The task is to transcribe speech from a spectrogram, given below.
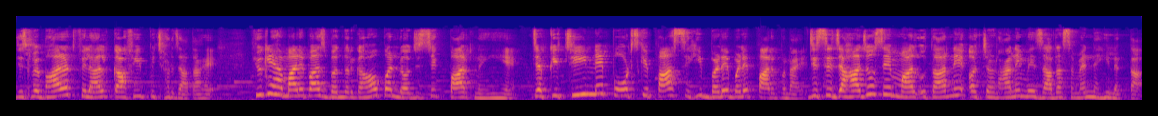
जिसमें भारत फ़िलहाल काफ़ी पिछड़ जाता है, क्योंकि हमारे पास बंदरगाहों पर लॉजिस्टिक पार्क नहीं है, जबकि चीन ने पोर्ट्स के पास से ही बड़े बड़े पार्क बनाए, जिससे जहाजों से माल उतारने और चढ़ाने में ज़्यादा समय नहीं लगता।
